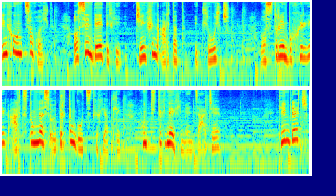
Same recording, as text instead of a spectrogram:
Энэхүү үндсэн хуульд улсын дээд эрхийг жинхэнэ ардад идлүүлж улс төрийн бүх хэргийг арт түмнээс удирдан гүйцэтгэх явдлыг хүндэтгэнэ хэмээн заажээ. Тиймдээч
